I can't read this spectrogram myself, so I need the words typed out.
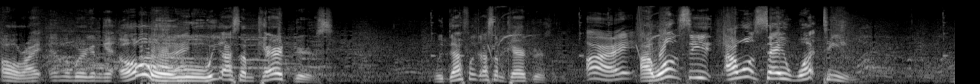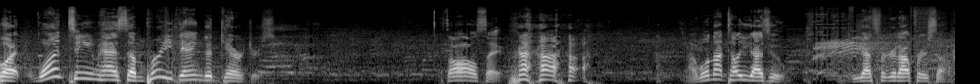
All right, and then we're gonna get. Oh, we got some characters. We definitely got some characters. All right. I won't see. I won't say what team, but one team has some pretty dang good characters. That's all I'll say. I will not tell you guys who. You guys figure it out for yourself.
